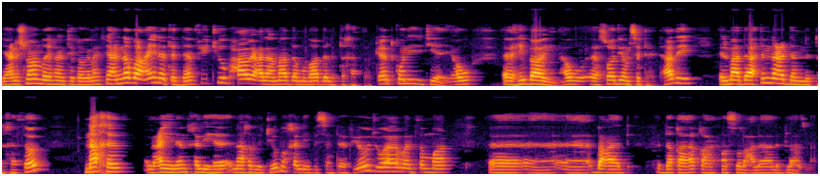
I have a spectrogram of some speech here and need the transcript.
يعني شلون نضيف ال anticoagulant يعني نضع عينة الدم في tube حاوي على مادة مضادة للتخثر كانت تكون EDTA أو آه، هيباين أو آه، sodium citrate هذه المادة راح تمنع الدم من التخثر. ناخذ العينة نخليها ناخذ ال tube نخليه بال centrifuge ومن ثم بعد دقائق راح نحصل على البلازما.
